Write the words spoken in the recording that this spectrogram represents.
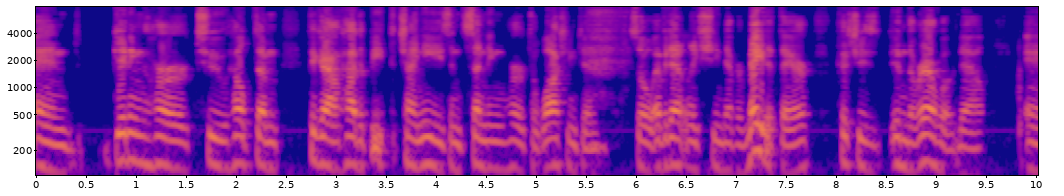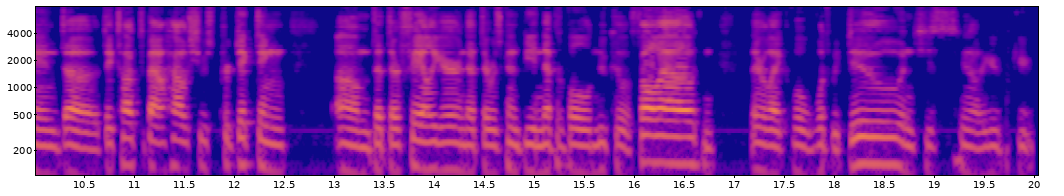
and getting her to help them figure out how to beat the Chinese and sending her to Washington. So evidently she never made it there because she's in the railroad now. And uh, they talked about how she was predicting um, that their failure and that there was going to be inevitable nuclear fallout. And they were like, "Well, what do we do?" And she's, you know, you you're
